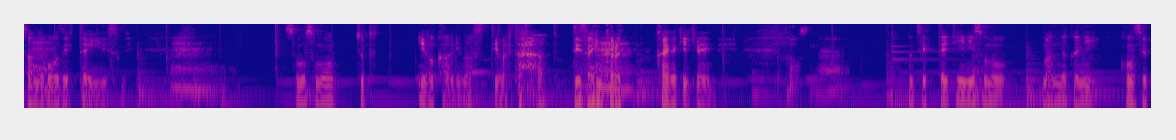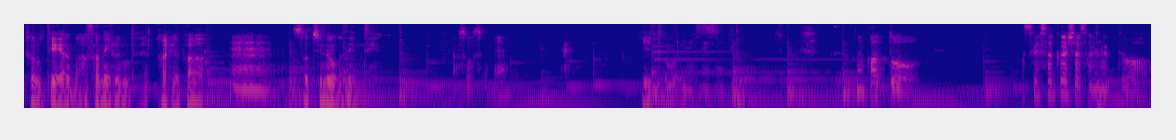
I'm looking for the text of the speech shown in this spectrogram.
挟んだ方が絶対いいですね。うん。そもそもちょっと違和感ありますって言われたら、デザインからうん変えなきゃいけないんで、そうですね。絶対的にその真ん中にコンセプトの提案が挟めるんであれば、うん。そっちの方が全然あそうですよね。いいと思います。なんかあと、制作会社さんによっては、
